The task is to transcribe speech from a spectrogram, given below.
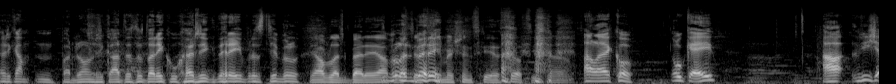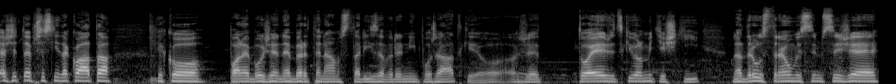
Já říkám, hm, pardon, říkáte to tady kuchaři, který prostě byl, Já v Ledbury a V prostě v restauracích. no. ale jako, OK. A víš, a že to je přesně taková ta, jako, pane bože, neberte nám starý zavedený pořádky, jo, a že to je vždycky velmi těžký. Na druhou stranu myslím si, že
